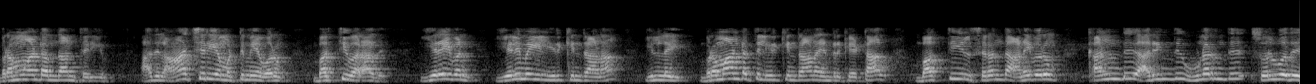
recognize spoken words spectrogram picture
பிரம்மாண்டம்தான் தெரியும். அதில் ஆச்சரியம் மட்டுமே வரும் பக்தி வராது. இறைவன் எளிமையில் இருக்கின்றானா? இல்லை பிரம்மாண்டத்தில் இருக்கின்றானா என்று கேட்டால் பக்தியில் சிறந்த அனைவரும் கண்டு அறிந்து உணர்ந்து சொல்வது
